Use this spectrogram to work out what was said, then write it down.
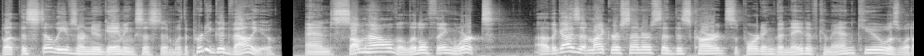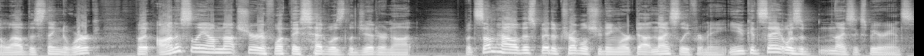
but this still leaves our new gaming system with a pretty good value. And somehow the little thing worked. Uh, the guys at Micro Center said this card supporting the native command queue was what allowed this thing to work, but honestly, I'm not sure if what they said was legit or not. But somehow this bit of troubleshooting worked out nicely for me. You could say it was a nice experience.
